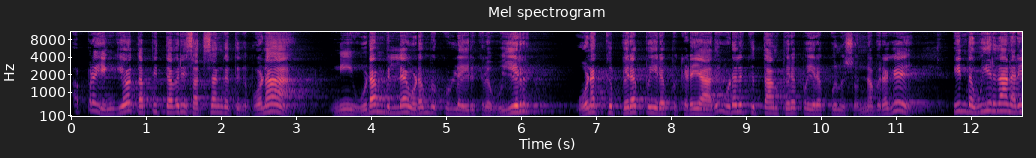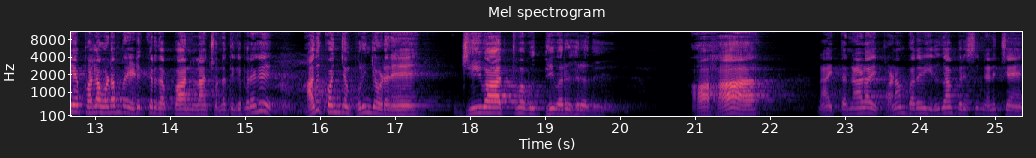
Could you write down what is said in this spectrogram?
அப்புறம் எங்கேயோ தப்பி தவறி சத் சங்கத்துக்கு போனால் நீ உடம்பில் உடம்புக்குள்ளே இருக்கிற உயிர் உனக்கு பிறப்பு இறப்பு கிடையாது உடலுக்குத்தான் பிறப்பு இறப்புன்னு சொன்ன பிறகு இந்த உயிர் தான் நிறைய பல உடம்பை எடுக்கிறதப்பான்லாம் சொன்னதுக்கு பிறகு அது கொஞ்சம் புரிஞ்ச உடனே ஜீவாத்ம புத்தி வருகிறது. ஆஹா நான் இத்தனை நாளாக பணம் பதவி இதுதான் பெருசுன்னு நினச்சேன்.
